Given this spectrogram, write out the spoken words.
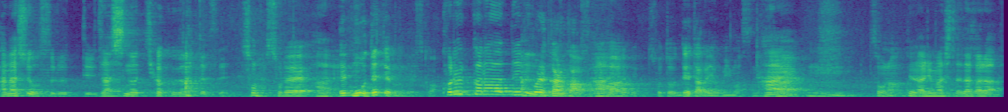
話をするっていう雑誌の企画があってですね。そうなんそれ、い。えもう出てるんですか？これから出るあこれからか、はい。ちょっと出たら読みますね。はい。うん、そうなんだ、ってなりました。だから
